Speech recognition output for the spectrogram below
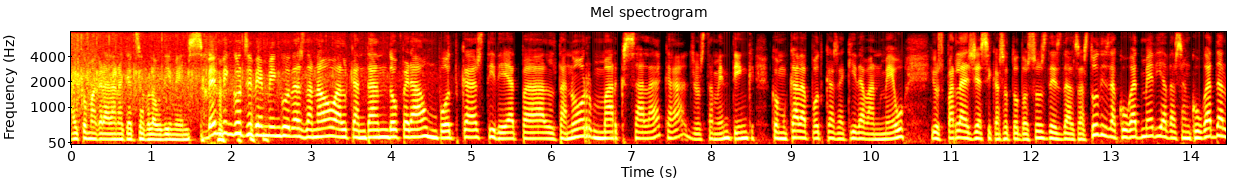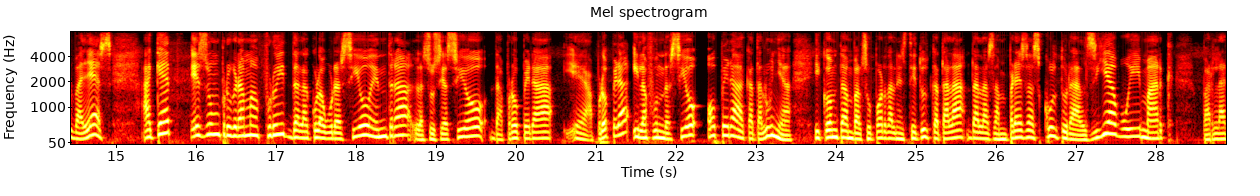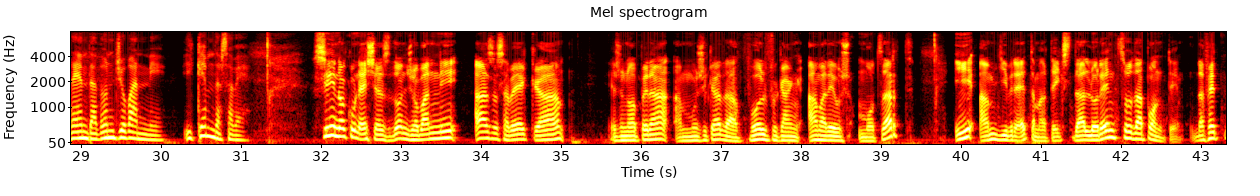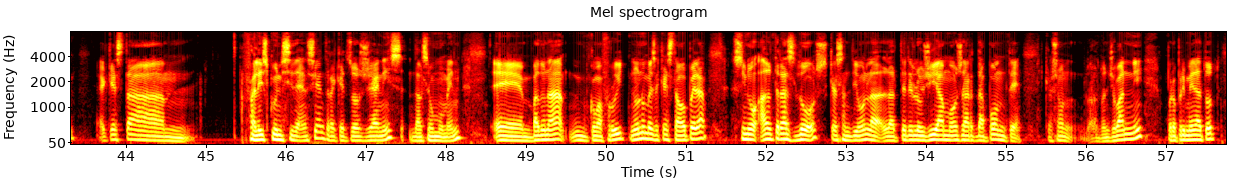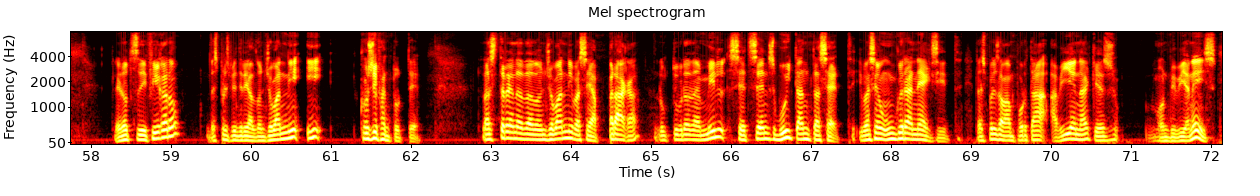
Ai, com m'agraden aquests aplaudiments. Benvinguts i benvingudes de nou al Cantant d'Òpera, un podcast ideat pel tenor Marc Sala, que justament tinc, com cada podcast aquí davant meu, i us parla Jessica Sotodossos des dels estudis de Cugat Mèdia de Sant Cugat del Vallès. Aquest és un programa fruit de la col·laboració entre l'Associació de Pròpera, eh, Pròpera i la Fundació Òpera a Catalunya i compta amb el suport de l'Institut Català de les Empreses Culturals. I avui, Marc, parlarem de Don Giovanni. I què hem de saber? Si no coneixes Don Giovanni, has de saber que és una òpera amb música de Wolfgang Amadeus Mozart i amb llibret, amb el text de Lorenzo da Ponte. De fet, aquesta mm, feliç coincidència entre aquests dos genis del seu moment eh, va donar mm, com a fruit no només aquesta òpera, sinó altres dos que se'n diuen la, la trilogia Mozart da Ponte, que són el Don Giovanni, però primer de tot Le nozze di Figaro, després vindria el Don Giovanni i Così fan tutte. L'estrena de Don Giovanni va ser a Praga, l'octubre de 1787, i va ser un gran èxit. Després la van portar a Viena, que és on vivien ells.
